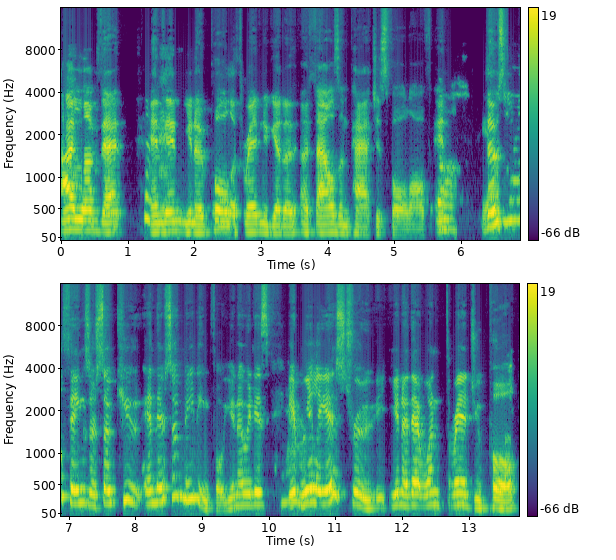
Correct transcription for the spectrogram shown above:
I love that. And then, you know, pull a thread and you get a, a thousand patches fall off. And oh, yeah. those little things are so cute and they're so meaningful. You know, it is, yeah. it really is true. You know, that one thread you pull,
